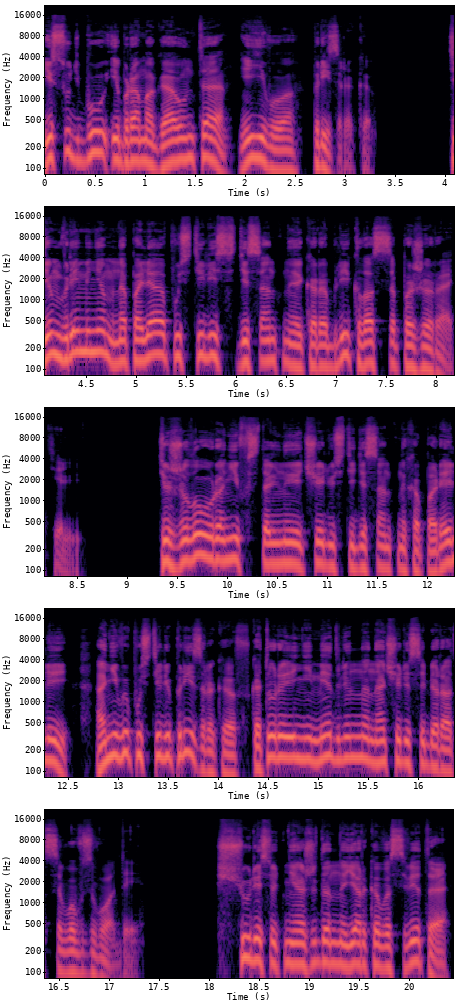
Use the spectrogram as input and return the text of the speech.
И судьбу Ибрама Гаунта, и его призраков. Тем временем на поля опустились десантные корабли класса «Пожиратель». Тяжело уронив стальные челюсти десантных аппарелей, они выпустили призраков, которые немедленно начали собираться во взводы. Щурясь от неожиданно яркого света,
